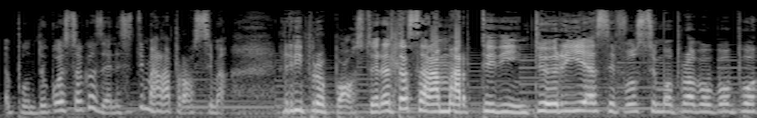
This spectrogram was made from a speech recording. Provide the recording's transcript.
appunto in questa occasione, settimana prossima, riproposto. In realtà sarà martedì, in teoria se fossimo proprio, proprio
